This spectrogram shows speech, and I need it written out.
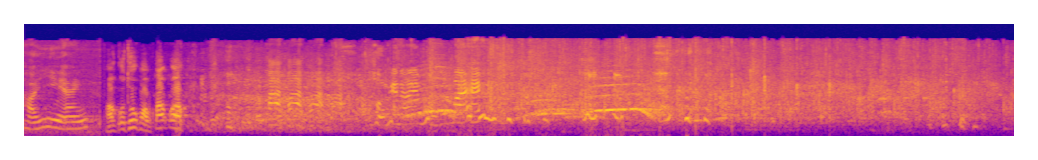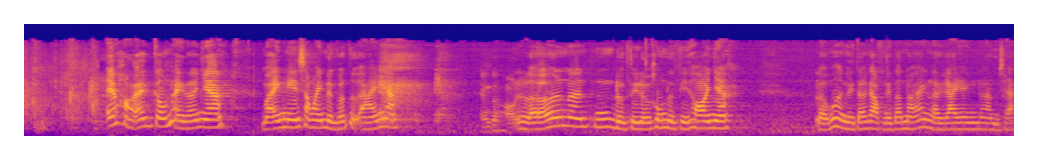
Hỏi gì anh? Họ có thuốc mọc tóc Không cái đó em không có bán Em hỏi anh câu này thôi nha. Mà anh nghe xong anh đừng có tự ái nha. Em có hỏi. Lỡ nó được thì được không được thì thôi nha. Lỡ mà người ta gặp người ta nói anh là gay anh làm sao?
